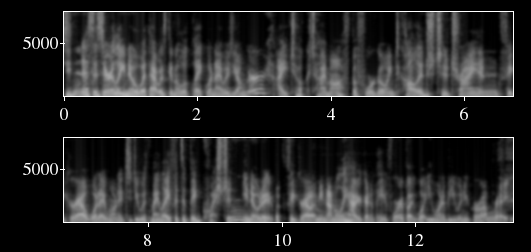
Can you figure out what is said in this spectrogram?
didn't necessarily know what that was going to look like when I was younger. I took time off before going to college to try and figure out what I wanted to do with my life. It's a big question, you know, to figure out, I mean, not only how you're going to pay for it, but what you want to be when you grow up. Right.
